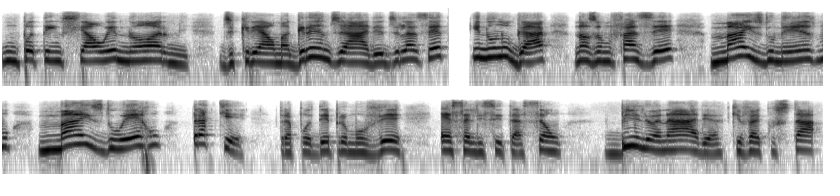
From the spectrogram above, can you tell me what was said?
um potencial enorme de criar uma grande área de lazer. E no lugar, nós vamos fazer mais do mesmo, mais do erro, para quê? Para poder promover essa licitação bilionária que vai custar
